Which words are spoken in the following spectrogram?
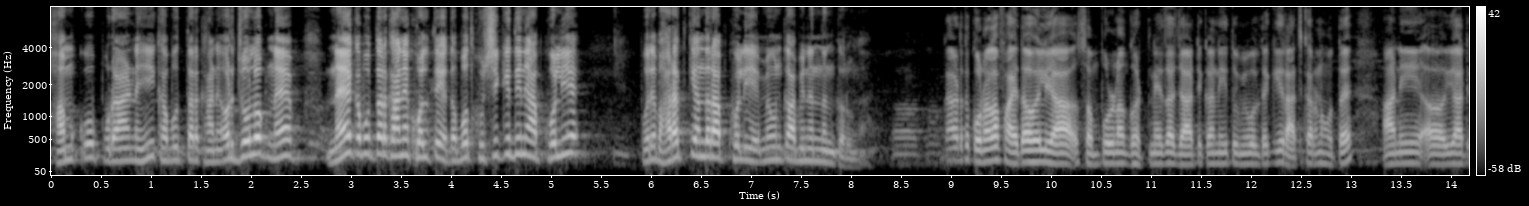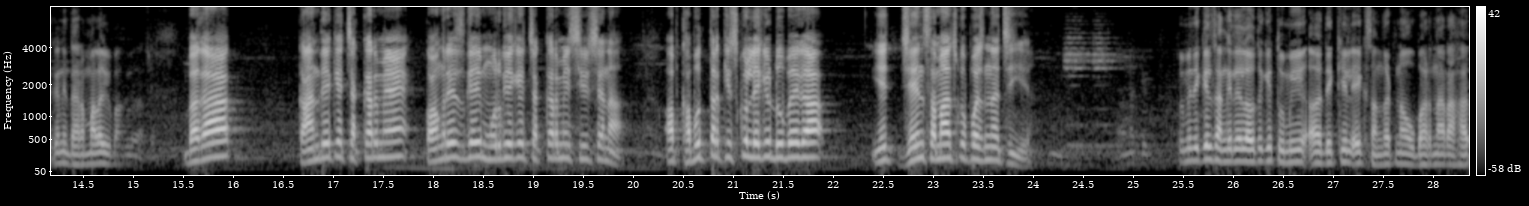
हमको पुराने ही कबूतर खाने। और जो लोग नए नए कबूतर खाने खोलते हैं तो बहुत खुशी के दिन आप खोलिए, पूरे भारत के अंदर आप खोलिए, मैं उनका अभिनंदन करूँगा। काय वाटतं कोणाला फायदा होईल या संपूर्ण घटनेचा? ज्या ठिकाणी तुम्ही बोलताय की राजकारण होत आहे आणि अ, या ठिकाणी धर्माला विभागलं जातं बघा कांदे के चक्कर में कांग्रेस गई मुर्गे के चक्कर में शिवसेना. अब कबूतर किसको लेके डूबेगा? ये जैन समाज को पहुंचना चाहिए। तुम्ही देखील सांगितलेलं होतं की तुम्ही अ, देखील एक संघटना उभारणार आहात.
